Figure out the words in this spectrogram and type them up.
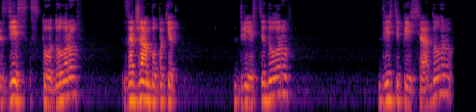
Здесь 100 долларов. За джамбо пакет 200 долларов. 250 долларов.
